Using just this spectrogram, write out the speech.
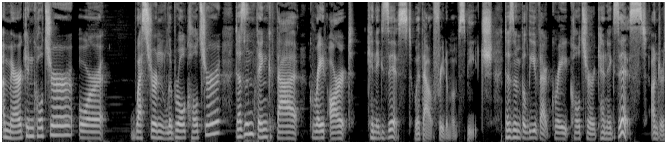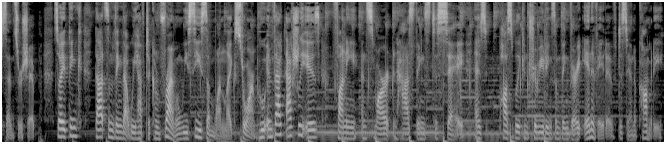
American culture or Western liberal culture doesn't think that great art can exist without freedom of speech, doesn't believe that great culture can exist under censorship. So I think that's something that we have to confront when we see someone like Storm, who in fact actually is funny and smart and has things to say, and is possibly contributing something very innovative to stand up comedy.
